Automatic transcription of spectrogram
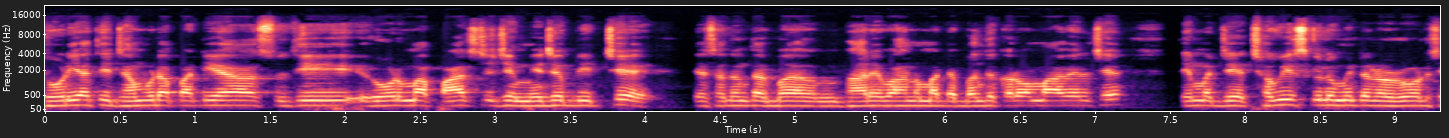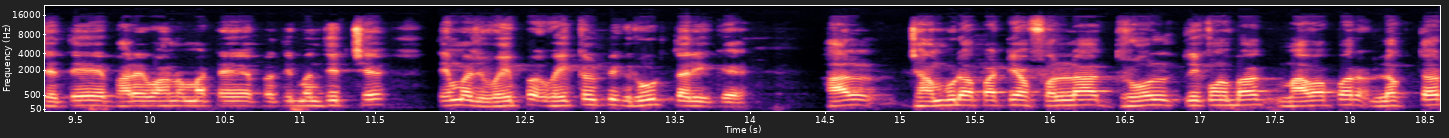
જોડિયાથી જાંબુડા પાટિયા સુધી રોડમાં પાંચ જે મેજર બ્રિજ છે, તે સદંતર ભારે વાહનો માટે બંધ કરવામાં આવેલ છે. તેમજ જે છવ્વીસ કિલોમીટરનો રોડ છે, તે ભારે વાહનો માટે પ્રતિબંધિત છે. તેમજ વૈકલ્પિક રૂટ તરીકે હાલ જાંબુડા પાટિયા, ફલ્લા, ધ્રોલ, ત્રિકોણબાગ, માવાપર, લખતર,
